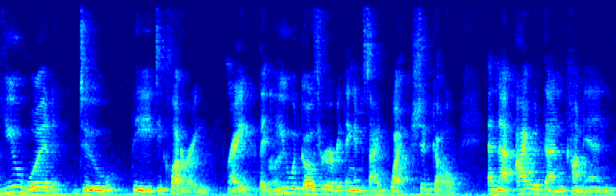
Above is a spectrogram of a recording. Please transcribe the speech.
you would do the decluttering, right? That Right. you would go through everything and decide what should go, and that I would then come in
